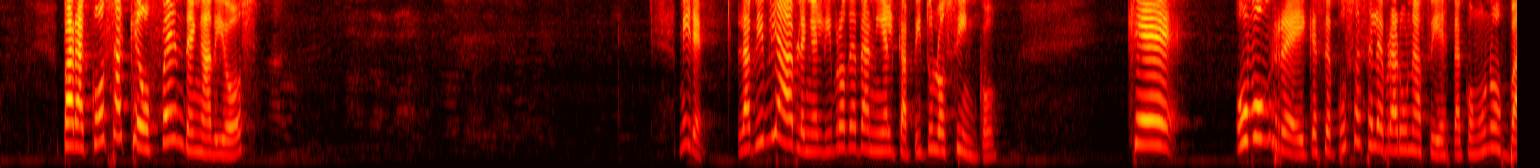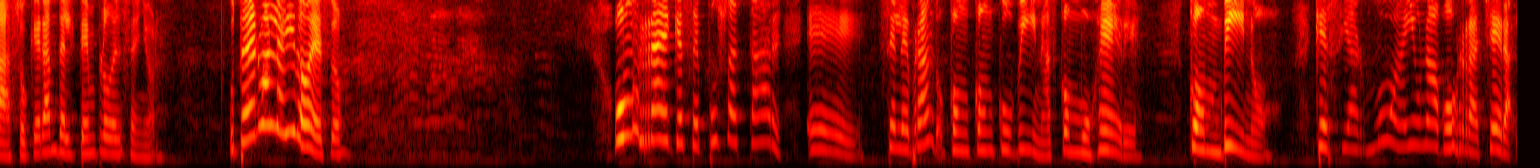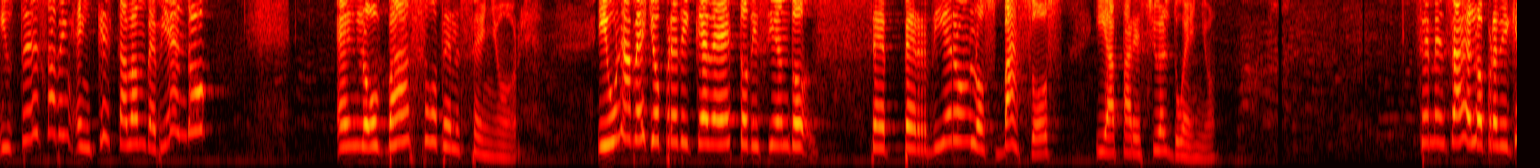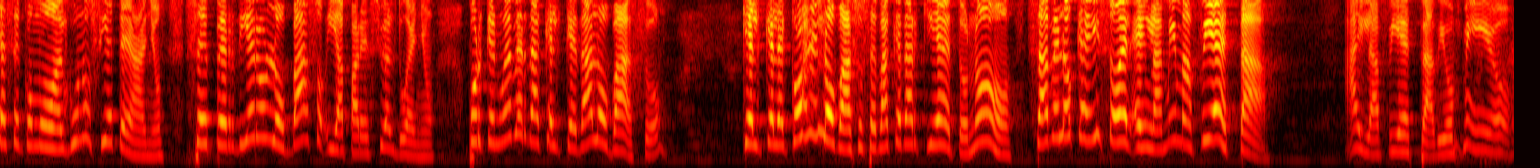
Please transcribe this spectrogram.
para cosas que ofenden a Dios. Mire, la Biblia habla en el libro de Daniel capítulo 5 que hubo un rey que se puso a celebrar una fiesta con unos vasos que eran del templo del Señor. ¿Ustedes no han leído eso? Un rey que se puso a estar eh, celebrando con concubinas, con mujeres, con vino, que se armó ahí una borrachera. ¿Y ustedes saben en qué estaban bebiendo? En los vasos del Señor. Y una vez yo prediqué de esto diciendo, se perdieron los vasos y apareció el dueño. Ese mensaje lo prediqué hace como algunos siete años. Se perdieron los vasos y apareció el dueño. Porque no es verdad que el que da los vasos, que el que le cogen los vasos se va a quedar quieto. No. ¿Sabe lo que hizo él en la misma fiesta? Ay, la fiesta, Dios mío.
